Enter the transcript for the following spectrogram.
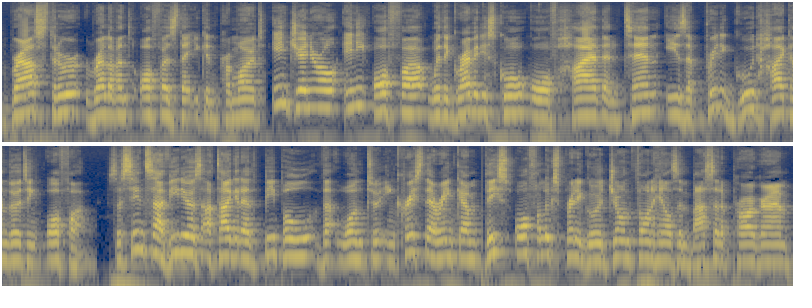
browse through relevant offers that you can promote. In general, any offer with a gravity score of higher than 10 is a pretty good high converting offer. So since our videos are targeted at people that want to increase their income, this offer looks pretty good. John Thornhill's ambassador program,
